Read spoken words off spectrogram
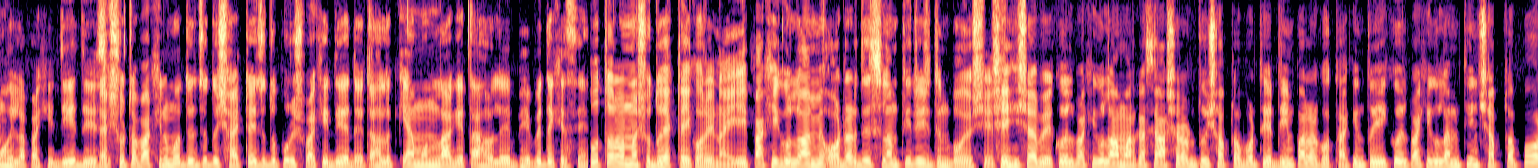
মহিলা পাখি দিয়ে দিয়েছে। একশোটা পাখির মধ্যে যদি ষাটটাই যদি পুরুষ পাখি দিয়ে দেয়, তাহলে কেমন লাগে তাহলে ভেবে দেখেছে প্রতারণা শুধু একটাই করে নাই। এই পাখিগুলো আমি অর্ডার দিয়েছিলাম তিরিশ দিন বয়সে। সেই হিসাবে কোয়েল পাখিগুলো আমার কাছে আসার দুই সপ্তাহ পর থেকে ডিম পাড়ার কথা। কিন্তু এই কোয়েল পাখিগুলো আমি তিন সপ্তাহ পর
